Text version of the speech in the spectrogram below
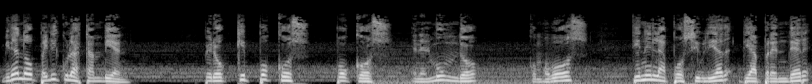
mirando películas también, pero qué pocos, pocos en el mundo como vos tienen la posibilidad de aprender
